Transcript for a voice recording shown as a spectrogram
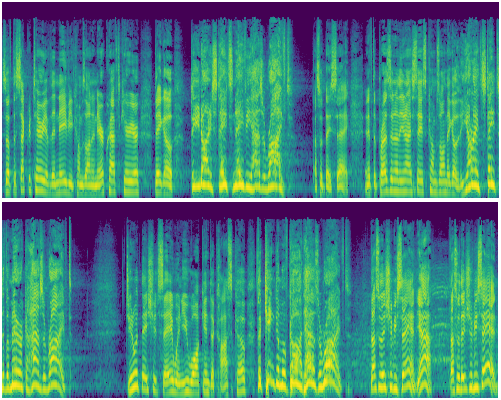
So if the Secretary of the Navy comes on an aircraft carrier, they go, "The United States Navy has arrived." That's what they say. And if the President of the United States comes on, they go, "The United States of America has arrived." Do you know what they should say when you walk into Costco? The kingdom of God has arrived. That's what they should be saying. Yeah, that's what they should be saying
